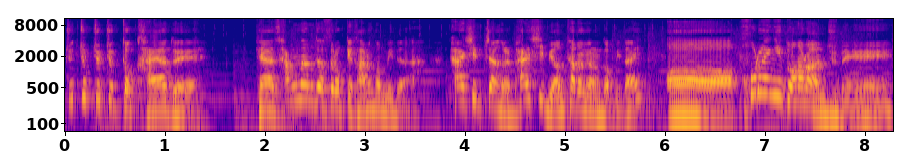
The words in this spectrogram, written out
쭉쭉쭉쭉 더 가야 돼. 그냥 상남자스럽게 가는 겁니다. 80장을 80연타를 가는 겁니다. 아 포랭이도 하나 안 주네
